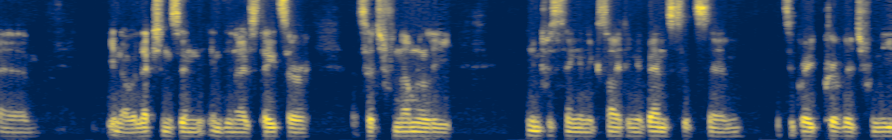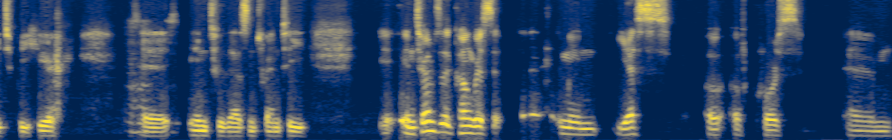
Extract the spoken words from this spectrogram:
um, you know elections in in the United States are such phenomenally interesting and exciting events. It's um, it's a great privilege for me to be here mm-hmm. uh, in 2020. In terms of the Congress, I mean, yes, of course. Um,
